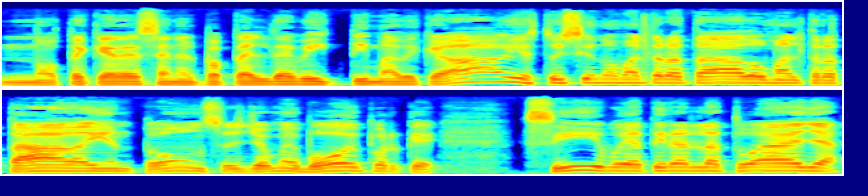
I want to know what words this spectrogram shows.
no te quedes en el papel de víctima de que, ay, estoy siendo maltratado, maltratada y entonces yo me voy porque sí, voy a tirar la toalla.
